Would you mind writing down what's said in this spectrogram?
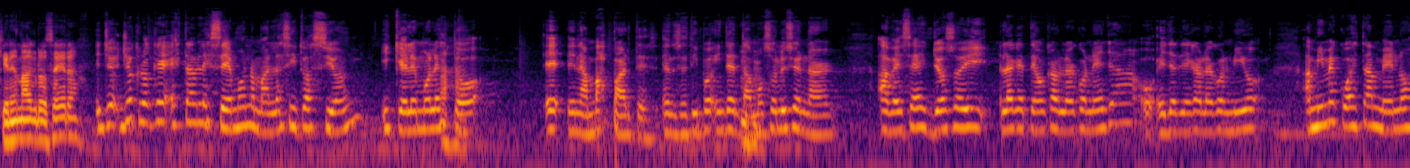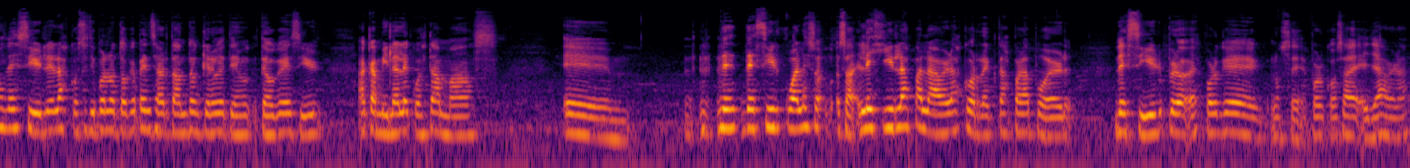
¿Quién es más grosera? Yo, yo creo que establecemos nomás la situación y qué le molestó eh, en ambas partes. Entonces, tipo, intentamos solucionar. A veces yo soy la que tengo que hablar con ella o ella tiene que hablar conmigo. A mí me cuesta menos decirle las cosas, tipo, no tengo que pensar tanto en qué es lo que tengo, tengo que decir. A Camila le cuesta más eh, de- decir cuáles son, o sea, elegir las palabras correctas para poder decir, pero es porque, no sé, por cosa de ella, ¿verdad?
